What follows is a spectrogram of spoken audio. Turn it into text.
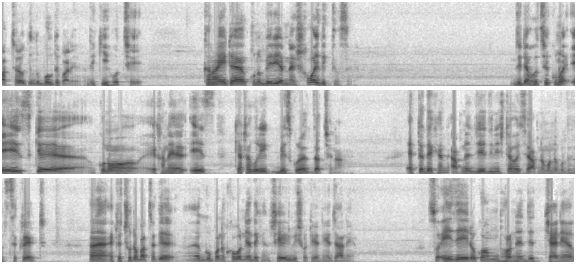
বাচ্চারাও কিন্তু বলতে পারে যে কি হচ্ছে। কারণ এটা কোনো ব্যারিয়ার নাই, সবাই দেখতেছে। যেটা হচ্ছে কোনো এজকে কোনো এখানে এজ ক্যাটাগরি বেস করে যাচ্ছে না। একটা দেখেন, আপনি যে জিনিসটা হয়েছে, আপনার মনে করতেছেন সিক্রেট হ্যাঁ একটা ছোট বাচ্চাকে গোপনে খবর নিয়ে দেখেন, সে এই বিষয়টি নিয়ে জানে। সো এই যে এরকম ধরনের যে চ্যানেল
